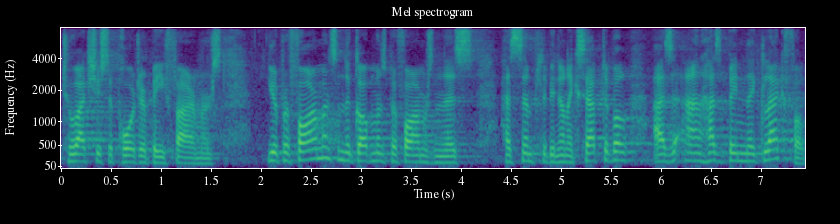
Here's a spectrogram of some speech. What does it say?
to actually support our beef farmers. Your performance and the government's performance in this has simply been unacceptable as, and has been neglectful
